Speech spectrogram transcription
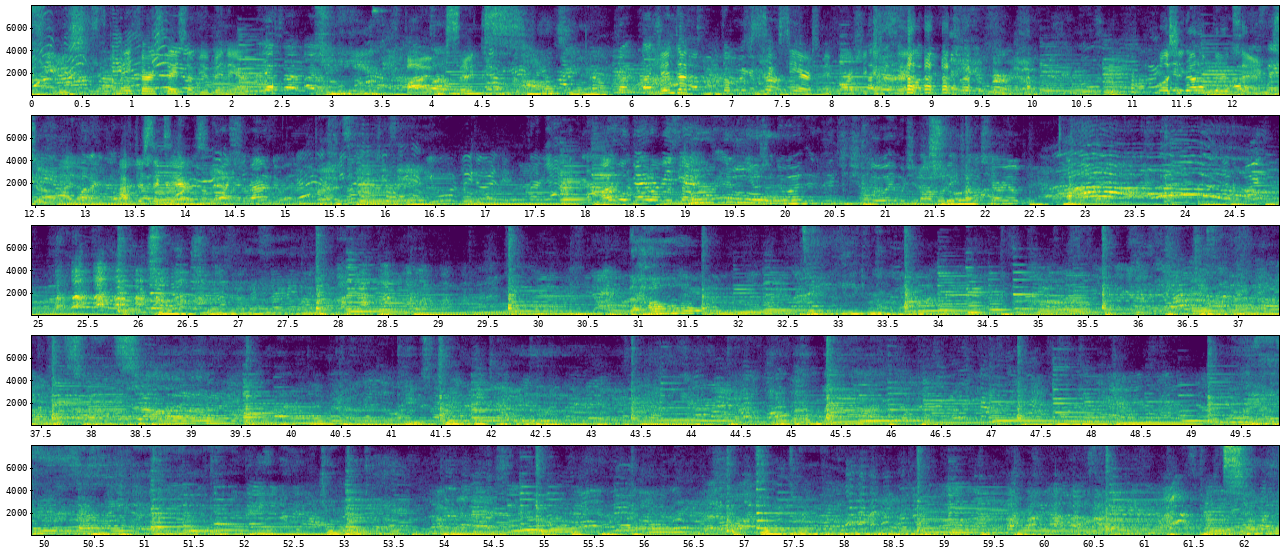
How many Thursdays have you been here? Five or six? Linda took six years before she can sing. well, she got up there and sang, so. After six years. Yeah.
